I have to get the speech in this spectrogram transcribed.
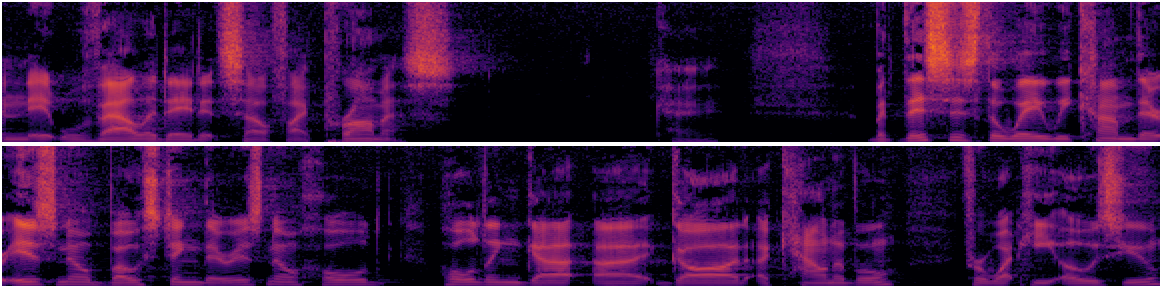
and it will validate itself, I promise. But this is the way we come. There is no boasting, there is no hold, holding God, uh, God accountable for what he owes you.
